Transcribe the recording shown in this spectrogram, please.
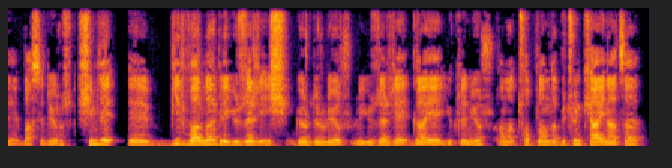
e, bahsediyoruz. Şimdi e, bir varlığa bile yüzlerce iş gördürülüyor, yüzlerce gaye yükleniyor ama toplamda bütün kainata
